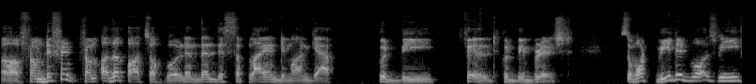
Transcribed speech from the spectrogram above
uh, from different from other parts of world, and then this supply and demand gap could be filled, could be bridged. So what we did was we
